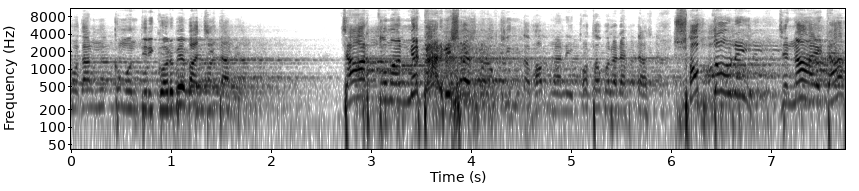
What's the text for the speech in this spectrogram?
প্রধান মুখ্যমন্ত্রী করবে বা জিতাবে। যার, তোমার নেতার বিষয়ে কোনো চিন্তা ভাবনা নেই, কথা বলার একটা শব্দও নেই যে না, এটা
